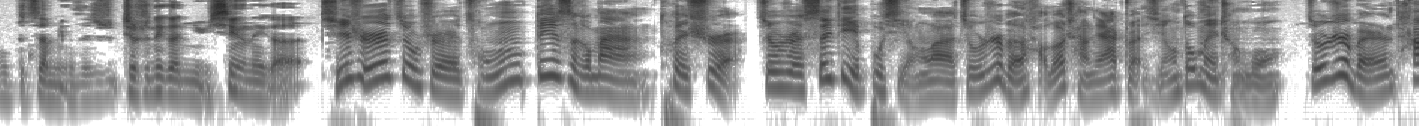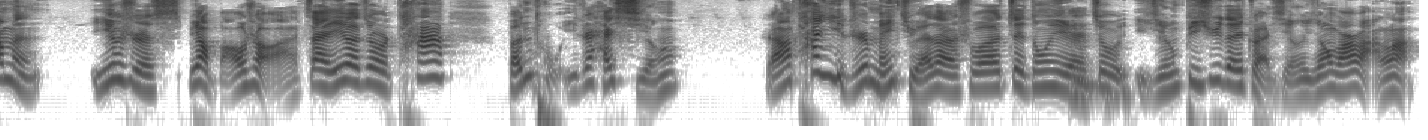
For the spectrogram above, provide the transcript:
我不记得名字，就是就是那个女性那个，其实就是从 Discman 退市，就是 CD 不行了，就日本好多厂家转型都没成功。就日本人他们一个是比较保守啊，再一个就是他本土一直还行，然后他一直没觉得说这东西就已经必须得转型，已经玩完了，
